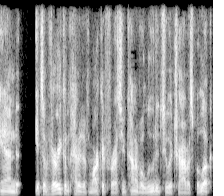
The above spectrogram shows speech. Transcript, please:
And it's a very competitive market for us. You kind of alluded to it, Travis, but look,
